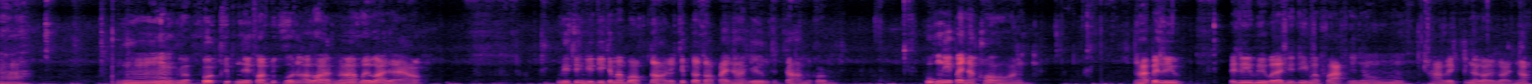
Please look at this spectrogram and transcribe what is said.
นะอืมเดี๋ยวโพสต์คลิปนี้ก่อนทุกคนอร่อยมากไม่ไหวแล้ว มีสิ่งดีๆจะมาบอกต่อในคลิปต่อๆไปนะอย่าลืมติดตามทุกคนพรุ่งนี้ไปนคร นะไปรีวไปรีวิวอะไรดีๆมาฝากดีเนาะหาอะไรกินอร่อยๆเนาะ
